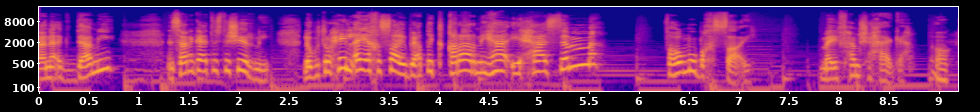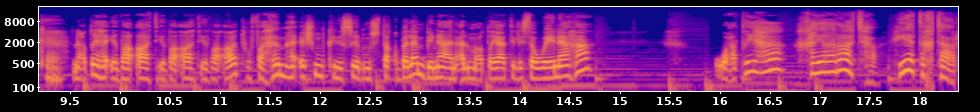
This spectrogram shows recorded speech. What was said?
أنا قدامي إنسانة قاعدة تستشيرني. لو بتروحين لأي أخصائي وبيعطيك قرار نهائي حاسم فهو مو بأخصائي. ما يفهمش حاجة. okay. نعطيها إضاءات إضاءات إضاءات وفهمها إيش ممكن يصير مستقبلا بناء على المعطيات اللي سويناها. وأعطيها خياراتها. هي تختار.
